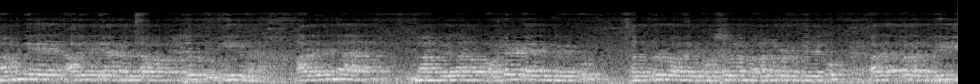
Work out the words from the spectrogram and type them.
ನಮಗೆ ಆ ರೀತಿಯಾದಂತಹ ಪರಿಸ್ಥಿತಿ ಇಲ್ಲ. ಆದ್ದರಿಂದ ನಾವೆಲ್ಲ ಒಗ್ಗಟ್ಟಾಗಿರಬೇಕು ಸದೃಢವಾಗಿ ಪಕ್ಷವನ್ನು ಬಲಪಡಿಸಬೇಕು, ಪರಸ್ಪರ ಪ್ರೀತಿ,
